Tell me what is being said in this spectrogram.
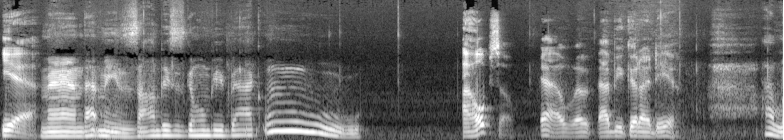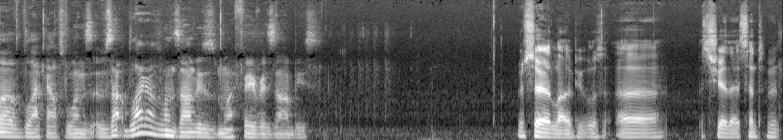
Yeah, man, that means zombies is gonna be back. Ooh, I hope so. Yeah, that'd be a good idea. I love Black Ops One. Black Ops One zombies is my favorite zombies. I'm sure a lot of people uh share that sentiment.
